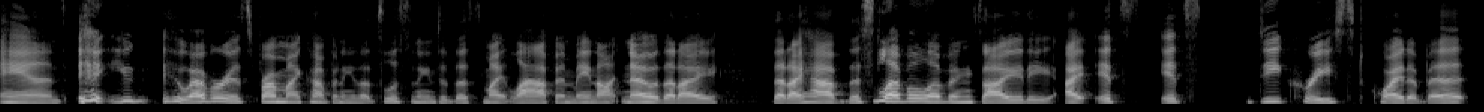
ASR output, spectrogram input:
and it, you whoever is from my company that's listening to this might laugh and may not know that I that I have this level of anxiety. I it's it's decreased quite a bit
